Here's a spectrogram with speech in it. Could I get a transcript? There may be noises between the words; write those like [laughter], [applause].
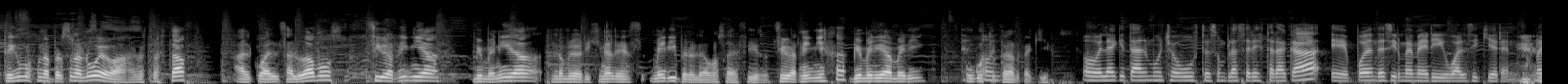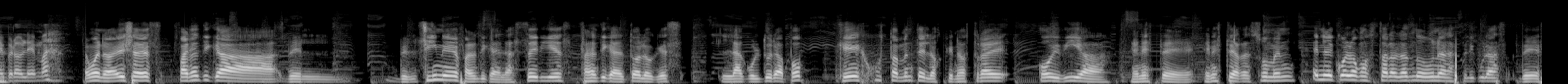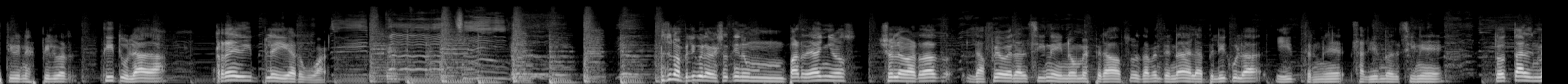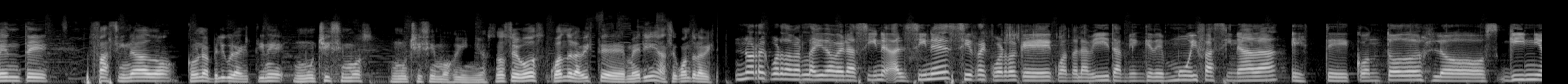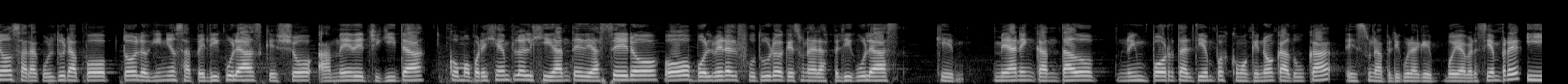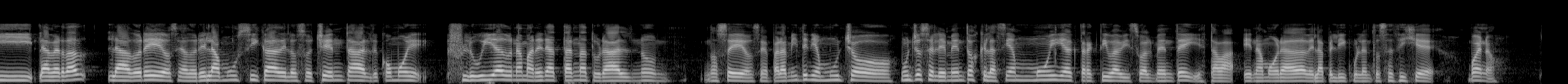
tenemos una persona nueva a nuestro staff, al cual saludamos. Ciberniña, bienvenida. El nombre original es Mary, pero le vamos a decir Ciberniña. [laughs] Bienvenida Mary, un gusto Hola. tenerte aquí. Hola, ¿qué tal? Mucho gusto, es un placer estar acá. Eh, pueden decirme Mary igual si quieren, no hay [laughs] problema. Bueno, ella es fanática del, del cine, fanática de las series, fanática de todo lo que es la cultura pop, que es justamente los que nos trae hoy día en este, en este resumen, en el cual vamos a estar hablando de una de las películas de Steven Spielberg titulada Ready Player One. Es una película que ya tiene un par de años. Yo la verdad la fui a ver al cine y no me esperaba absolutamente nada de la película y terminé saliendo del cine totalmente fascinado con una película que tiene muchísimos, muchísimos guiños. No sé vos, ¿cuándo la viste, Mary? ¿Hace cuánto la viste? No recuerdo haberla ido a ver cine, al cine, sí recuerdo que cuando la vi también quedé muy fascinada este, con todos los guiños a la cultura pop, todos los guiños a películas que yo amé de chiquita, como por ejemplo El gigante de acero o Volver al futuro, que es una de las películas que me han encantado, no importa el tiempo, es como que no caduca, es una película que voy a ver siempre. Y la verdad la adoré, o sea, adoré la música de los 80, el- cómo fluía de una manera tan natural, no no sé, o sea, para mí tenía mucho, muchos elementos que la hacían muy atractiva visualmente y estaba enamorada de la película, entonces dije, bueno,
